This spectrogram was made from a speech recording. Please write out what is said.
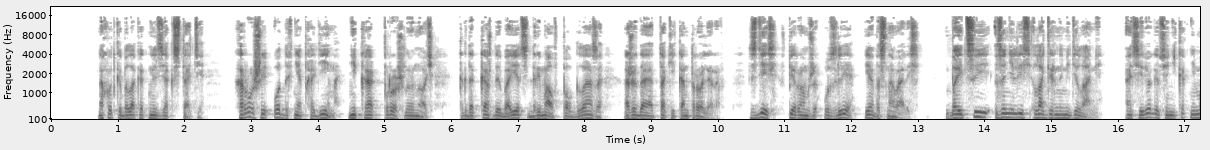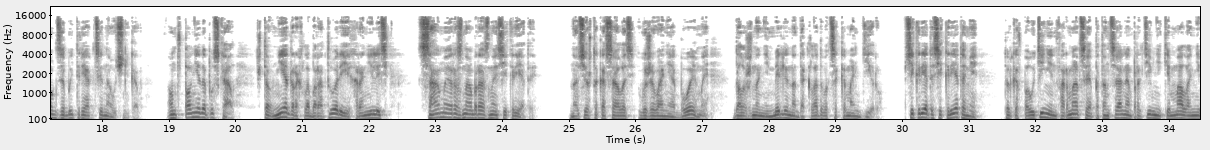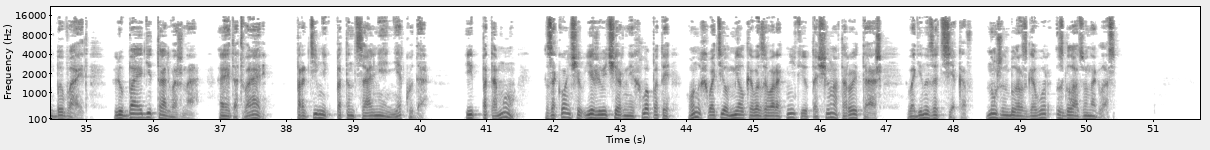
Находка была как нельзя кстати. Хороший отдых необходим, не как прошлую ночь, когда каждый боец дремал в полглаза, ожидая атаки контроллеров. Здесь, в первом же узле, и обосновались. Бойцы занялись лагерными делами, а Серега все никак не мог забыть реакции научников. Он вполне допускал, что в недрах лаборатории хранились самые разнообразные секреты. Но все, что касалось выживания Боймы, должно немедленно докладываться командиру. Секреты секретами, только в паутине информации о потенциальном противнике мало не бывает. Любая деталь важна. А эта тварь, противник потенциальнее некуда. И потому, закончив ежевечерние хлопоты, он ухватил мелкого заворотника и утащил на второй этаж, в один из отсеков. Нужен был разговор с глазу на глаз.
